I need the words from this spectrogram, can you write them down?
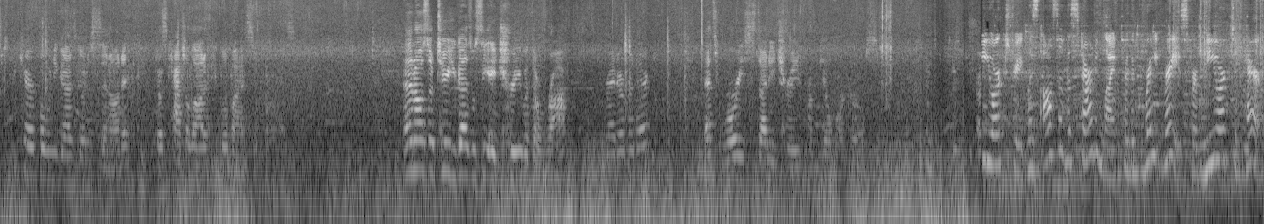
Just be careful when you guys go to sit on it. It does catch a lot of people by surprise. And also too, you guys will see a tree with a rock right over there. That's Rory's study tree from Gilmore Girls. New York Street was also the starting line for the Great Race from New York to Paris.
